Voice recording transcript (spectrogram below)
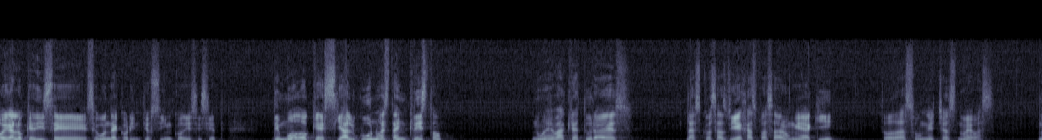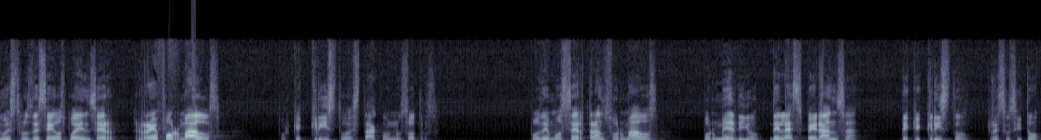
Oiga lo que dice 2 Corintios 5, 17. De modo que si alguno está en Cristo, nueva criatura es. Las cosas viejas pasaron, he aquí, todas son hechas nuevas. Nuestros deseos pueden ser reformados porque Cristo está con nosotros. Podemos ser transformados por medio de la esperanza de que Cristo resucitó.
